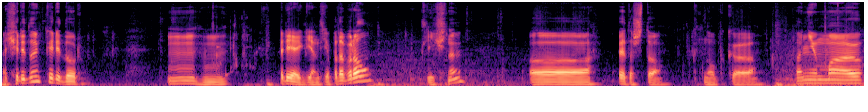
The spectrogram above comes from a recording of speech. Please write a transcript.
Очередной коридор. Угу. Реагент я подобрал. Отлично. А, это что? Кнопка. Понимаю.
